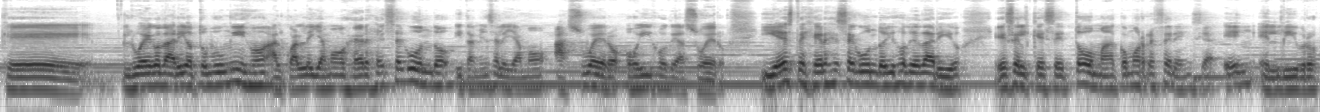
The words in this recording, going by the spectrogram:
que Luego Darío tuvo un hijo al cual le llamó Jerjes II y también se le llamó Asuero o hijo de Asuero. Y este Jerjes II, hijo de Darío, es el que se toma como referencia en el libro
